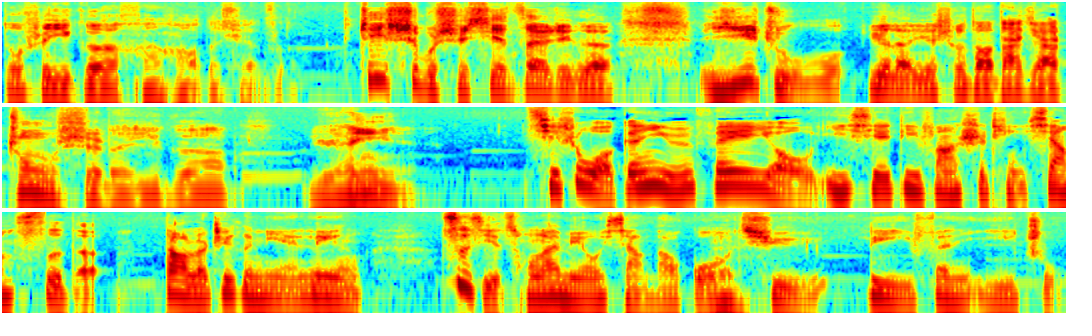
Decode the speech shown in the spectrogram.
都是一个很好的选择。这是不是现在这个遗嘱越来越受到大家重视的一个原因？其实我跟云飞有一些地方是挺相似的。到了这个年龄，自己从来没有想到过去立一份遗嘱。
